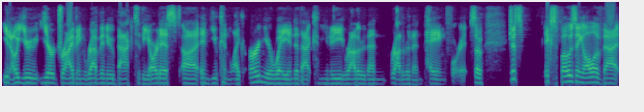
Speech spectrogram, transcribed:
you know you you're driving revenue back to the artist uh, and you can like earn your way into that community rather than rather than paying for it so just exposing all of that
